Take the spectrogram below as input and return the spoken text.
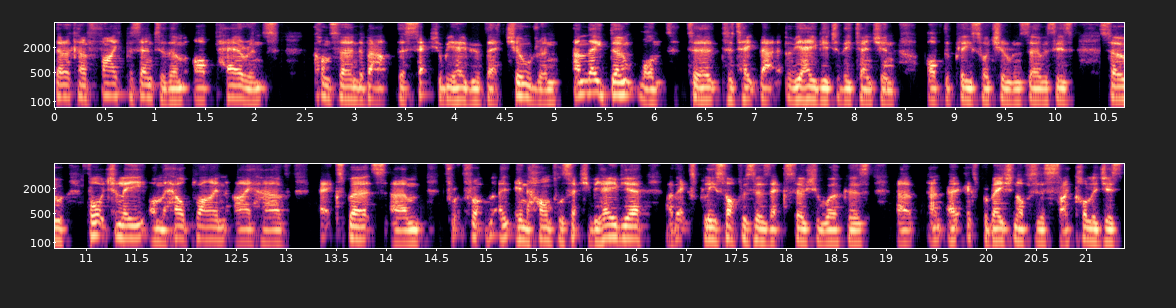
there are kind of 5% of them are parents concerned about the sexual behavior of their children and they don't want to, to take that behavior to the attention of the police or children's services. So fortunately on the helpline, I have experts um, for, for, in harmful sexual behavior, I have ex-police officers, ex-social workers, uh, and uh, ex-probation officers, psychologists,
